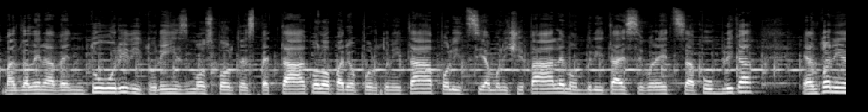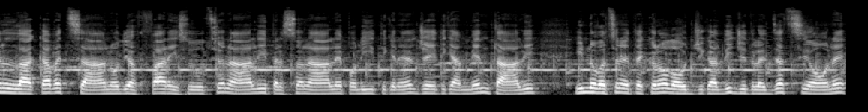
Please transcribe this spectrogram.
Maddalena Venturi di turismo, sport e spettacolo, pari opportunità, polizia municipale, mobilità e sicurezza pubblica e Antoniella Cavezzano di affari istituzionali, personale, politiche energetiche, ambientali, innovazione tecnologica, digitalizzazione,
